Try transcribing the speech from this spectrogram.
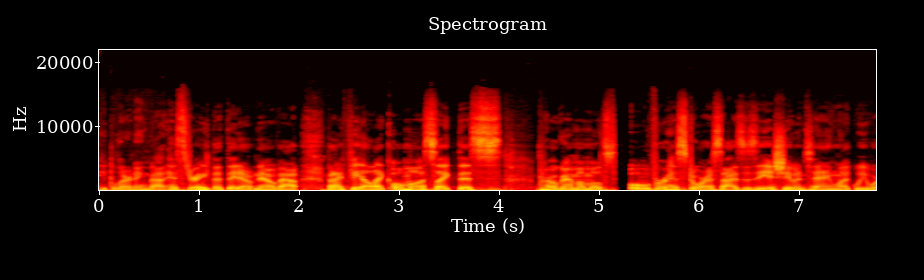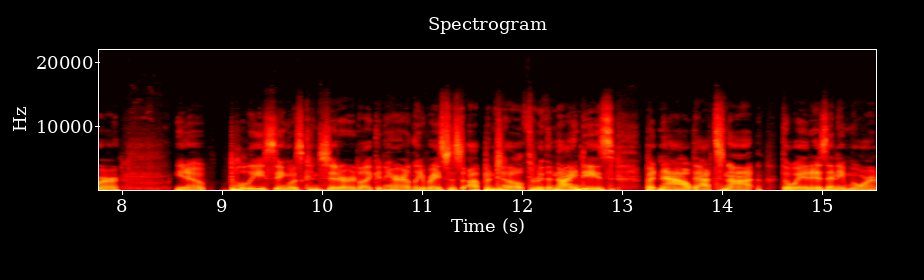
people learning about history that they don't know about. But I feel like almost like this program almost over historicizes the issue and saying, like, we were you know, policing was considered like inherently racist up until through the 90s, but now that's not the way it is anymore.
